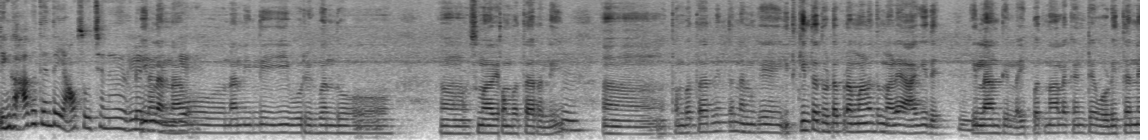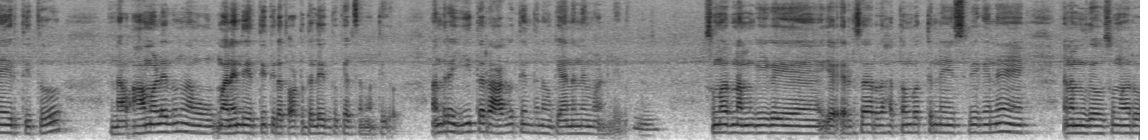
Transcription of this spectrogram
ಹಿಂಗಾಗುತ್ತೆ ಅಂತ ಯಾವ ಸೂಚನೆ ಇರಲಿಲ್ಲ ಇಲ್ಲ ನಾವು ನಾನು ಇಲ್ಲಿ ಈ ಊರಿಗೆ ಬಂದು ಸುಮಾರು ತೊಂಬತ್ತಾರಲ್ಲಿ ತೊಂಬತ್ತಾರರಿಂದ ನಮಗೆ ಇದಕ್ಕಿಂತ ದೊಡ್ಡ ಪ್ರಮಾಣದ ಮಳೆ ಆಗಿದೆ. ಇಲ್ಲ ಅಂತಿಲ್ಲ ಇಪ್ಪತ್ನಾಲ್ಕು ಗಂಟೆ ಹೊಡಿತಾನೆ ಇರ್ತಿತ್ತು. ನಾವು ಆ ಮಳೆಲೂ ನಾವು ಮನೇಲಿ ಇರ್ತಿತ್ತಿಲ್ಲ ತೋಟದಲ್ಲೇ ಇದ್ದು ಕೆಲಸ ಮಾಡ್ತಿದ್ದೆವು ಅಂದರೆ ಈ ಥರ ಆಗುತ್ತೆ ಅಂತ ನಾವು ಜ್ಞಾನನೇ ಮಾಡಲಿಲ್ಲ. ಸುಮಾರು ನಮಗೀಗ ಎರಡು ಸಾವಿರದ ಹತ್ತೊಂಬತ್ತನೇ ಇಸ್ವಿಗೆ ನಮ್ಮದು ಸುಮಾರು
